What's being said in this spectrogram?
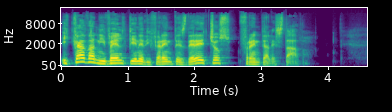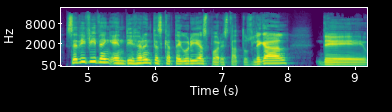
y cada nivel tiene diferentes derechos frente al Estado se dividen en diferentes categorías por estatus legal, de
